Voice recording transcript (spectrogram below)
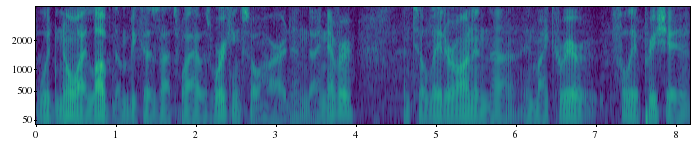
would know I loved them because that's why I was working so hard. And I never, until later on in uh, in my career, fully appreciated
